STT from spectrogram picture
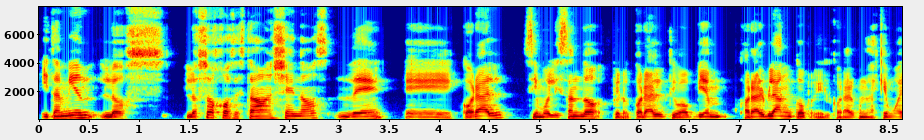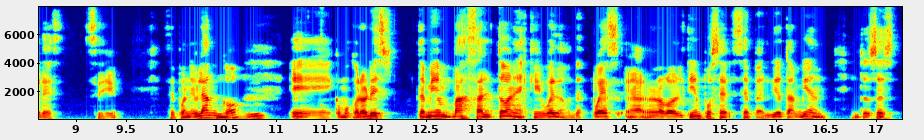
Y también los, los ojos estaban llenos de eh, coral, simbolizando, pero coral, tipo bien coral blanco, porque el coral una vez que mueres se, se pone blanco, eh, como colores también más saltones que, bueno, después a lo largo del tiempo se, perdió también. Entonces,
